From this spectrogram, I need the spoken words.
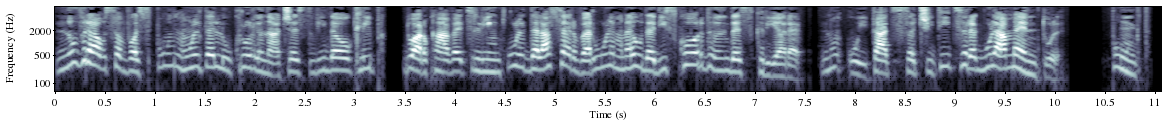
Nu vreau să vă spun multe lucruri în acest videoclip, doar că aveți linkul de la serverul meu de Discord în descriere. Nu uitați să citiți regulamentul. Punct.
